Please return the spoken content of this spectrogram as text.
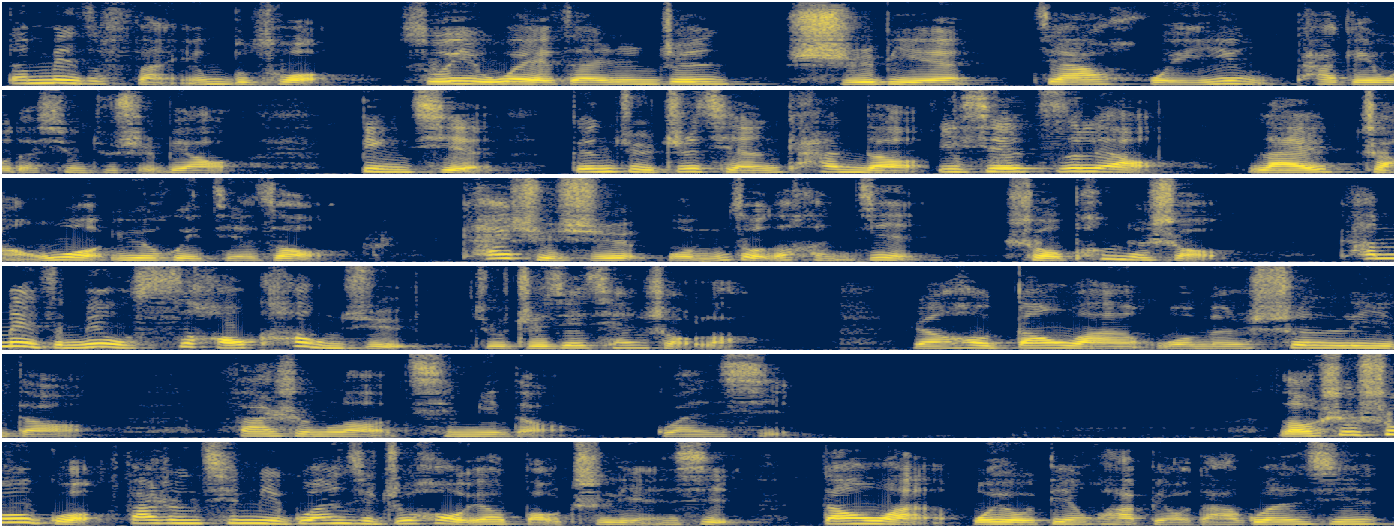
但妹子反应不错，所以我也在认真识别加回应她给我的兴趣指标，并且根据之前看的一些资料来掌握约会节奏。开始时我们走得很近，手碰着手，看妹子没有丝毫抗拒，就直接牵手了。然后当晚我们顺利的发生了亲密的关系。老师说过，发生亲密关系之后要保持联系。当晚我有电话表达关心，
